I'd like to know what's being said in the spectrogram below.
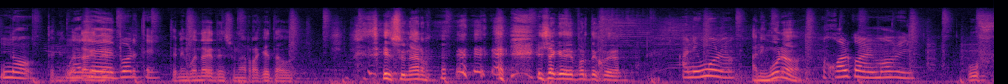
No. Ten en No cuenta hace que te- deporte. Ten en cuenta que tenés una raqueta vos. es un arma. ¿Ella qué deporte juega? A ninguno. ¿A ninguno? A jugar con el móvil. Uf.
